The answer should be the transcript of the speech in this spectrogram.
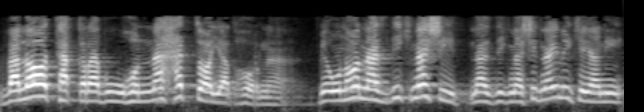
ولا تقربوهن حتی یطهرن به اونها نزدیک نشید. نزدیک نشید نه اینه که یعنی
